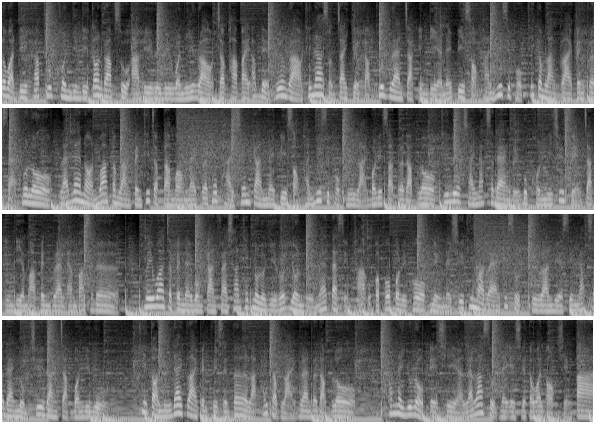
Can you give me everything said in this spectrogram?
สวัสดีครับทุกคนยินดีต้อนรับสู่ RB Review วันนี้เราจะพาไปอัปเดตเรื่องราวที่น่าสนใจเกี่ยวกับทูตแบรนด์จากอินเดียในปี 2026 ที่กำลังกลายเป็นกระแสทั่วโลก และแน่นอนว่ากำลังเป็นที่จับตามองในประเทศไทยเช่นกันในปี 2026 มีหลายบริษัทระดับโลกที่เลือกใช้นักแสดงหรือบุคคลมีชื่อเสียงจากอินเดียมาเป็นแบรนด์แอมบาสเดอร์ไม่ว่าจะเป็นในวงการแฟชั่นเทคโนโลยีรถยนต์หรือแม้แต่สินค้าอุปโภคบริโภคหนึ่งในชื่อที่มาแรงที่สุดคือรานเวียซินนักแสดงหนุ่มชื่อดังจากบอลลีวูด ที่ตอนนี้ได้กลายเป็นพรีเซนเตอร์หลักให้กับหลายแบรนด์ระดับโลก ทั้งในยุโรปเอเชีย และล่าสุดในเอเชียตะวันออกเฉียงใต้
